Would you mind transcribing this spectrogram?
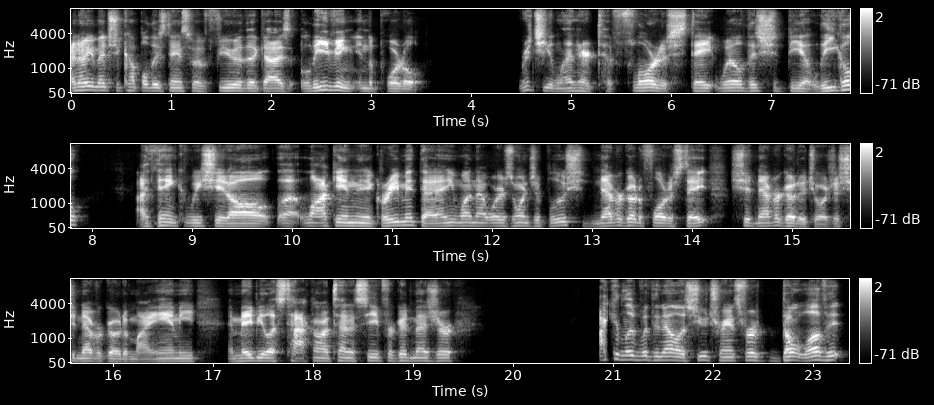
I know you mentioned a couple of these names, but a few of the guys leaving in the portal. Richie Leonard to Florida State. Will this should be illegal? I think we should all uh, lock in an agreement that anyone that wears orange and blue should never go to Florida State, should never go to Georgia, should never go to Miami, and maybe let's tack on Tennessee for good measure. I can live with an LSU transfer. Don't love it.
